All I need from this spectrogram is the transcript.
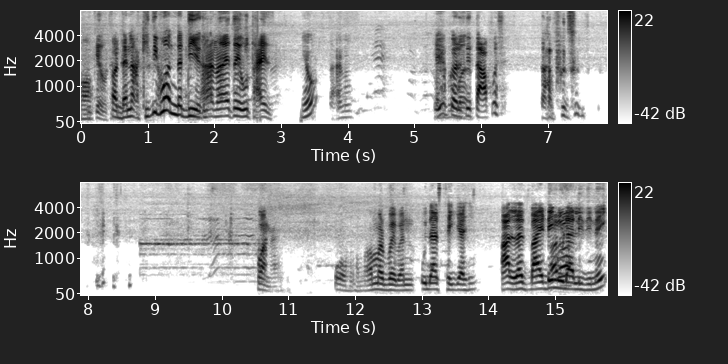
હો. શું થાય? અડધા નાખી હતી કોણ અંદર દીએ ના ના તો એવું થાય જ. એવું? તાનું. એવું કરતી તાપસ તાપું છું. ફોન ઓહો અમરભાઈ બન ઉદાસ થઈ ગયા છે. હાલ જ બાઇટિંગ ઉડા લીધી નહીં?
